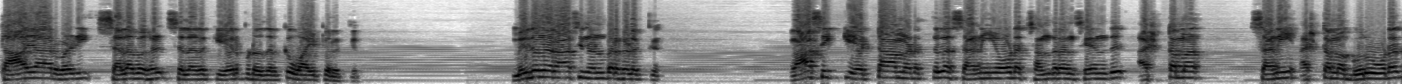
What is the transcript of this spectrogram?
தாயார் வழி செலவுகள் சிலருக்கு ஏற்படுவதற்கு வாய்ப்பு இருக்கு. மிதுன ராசி நண்பர்களுக்கு ராசிக்கு எட்டாம் இடத்துல சனியோட சந்திரன் சேர்ந்து அஷ்டம சனி அஷ்டம குருவுடன்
